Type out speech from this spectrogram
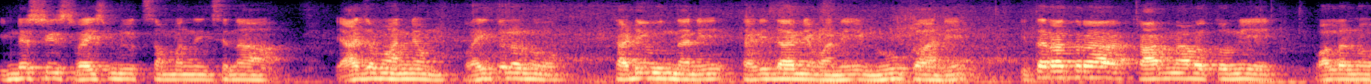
ఇండస్ట్రీస్ రైస్ మిల్కి సంబంధించిన యాజమాన్యం రైతులను తడి ఉందని తడిధాన్యం అని నూక అని ఇతరత్ర కారణాలతోని వాళ్ళను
